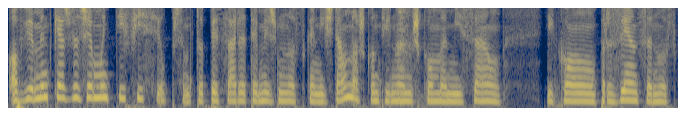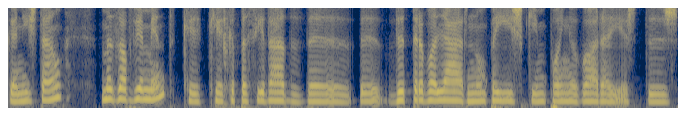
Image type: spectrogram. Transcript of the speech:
Obviamente que às vezes é muito difícil, por exemplo, estou a pensar até mesmo no Afeganistão, nós continuamos com uma missão e com presença no Afeganistão, mas obviamente que, que a capacidade de, de, de, trabalhar num país que impõe agora estes,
